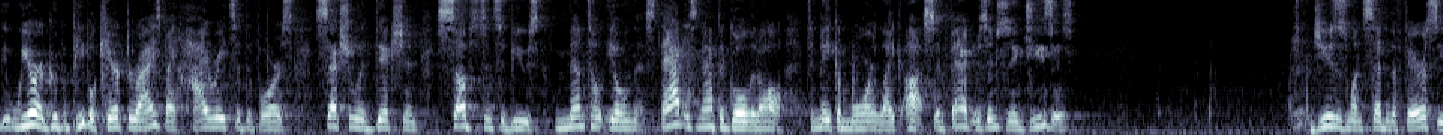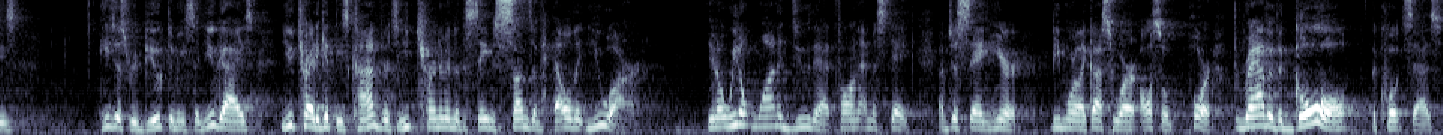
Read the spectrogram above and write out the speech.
we are a group of people characterized by high rates of divorce, sexual addiction, substance abuse, mental illness. That is not the goal at all, to make them more like us. In fact, it was interesting. Jesus, Jesus once said to the Pharisees, he just rebuked them. He said, You guys, you try to get these converts and you turn them into the same sons of hell that you are. You know, we don't want to do that, fall in that mistake of just saying, Here, be more like us who are also poor. Rather, the goal, the quote says,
